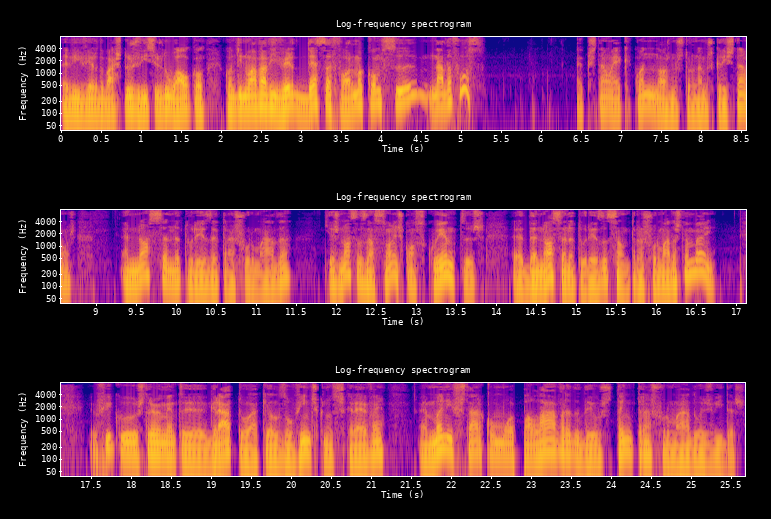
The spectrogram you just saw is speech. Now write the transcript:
a viver debaixo dos vícios do álcool, continuava a viver dessa forma como se nada fosse. A questão é que quando nós nos tornamos cristãos, a nossa natureza é transformada e as nossas ações consequentes uh, da nossa natureza são transformadas também. Eu fico extremamente grato àqueles ouvintes que nos escrevem a manifestar como a palavra de Deus tem transformado as vidas.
